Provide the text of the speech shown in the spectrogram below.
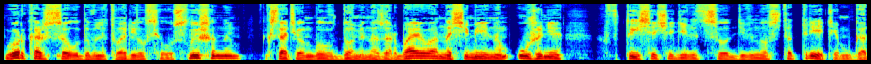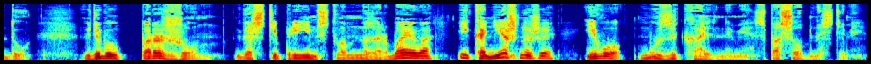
Гор, кажется, удовлетворился услышанным. Кстати, он был в доме Назарбаева на семейном ужине в 1993 году, где был поражен гостеприимством Назарбаева и, конечно же, его музыкальными способностями.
